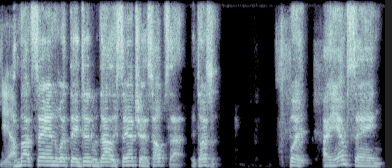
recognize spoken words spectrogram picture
Yeah. I'm not saying what they did with Ali Sanchez helps that. It doesn't. But I am saying,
